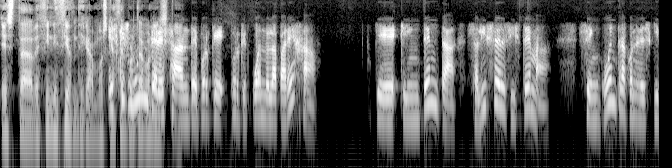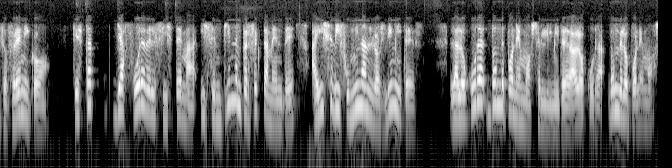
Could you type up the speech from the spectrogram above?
esta definición, digamos, que es hace es muy interesante porque, porque cuando la pareja que, que intenta salirse del sistema se encuentra con el esquizofrénico, que está ya fuera del sistema y se entienden perfectamente, ahí se difuminan los límites. La locura, ¿dónde ponemos el límite de la locura? ¿Dónde lo ponemos?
